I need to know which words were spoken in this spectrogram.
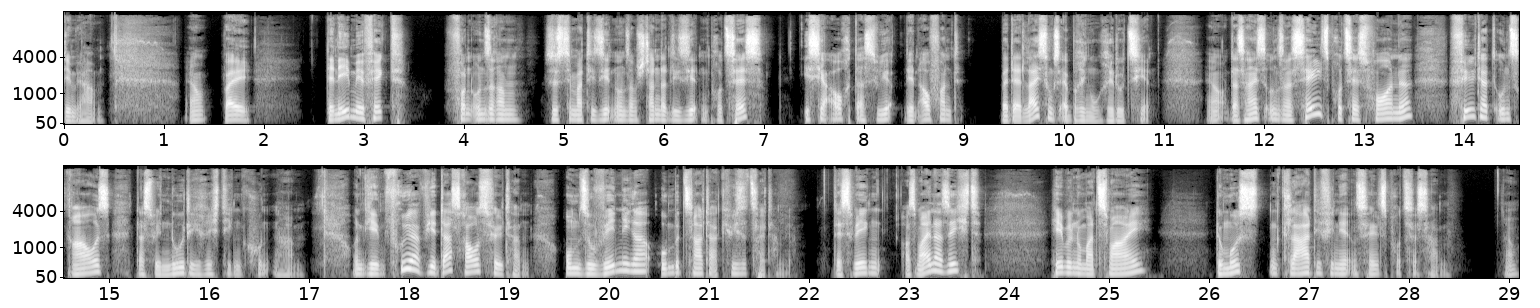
den wir haben. Ja, weil der Nebeneffekt von unserem systematisierten, unserem standardisierten Prozess ist ja auch, dass wir den Aufwand bei der Leistungserbringung reduzieren. Ja, das heißt, unser Sales-Prozess vorne filtert uns raus, dass wir nur die richtigen Kunden haben. Und je früher wir das rausfiltern, umso weniger unbezahlte Akquisezeit haben wir. Deswegen aus meiner Sicht Hebel Nummer zwei, du musst einen klar definierten Sales-Prozess haben. Ja.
